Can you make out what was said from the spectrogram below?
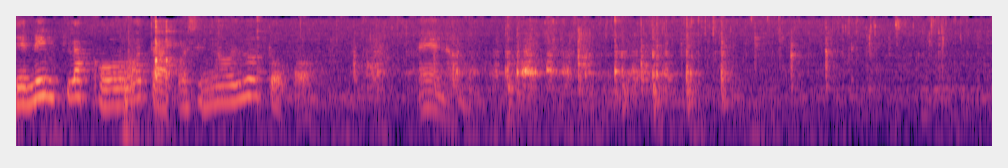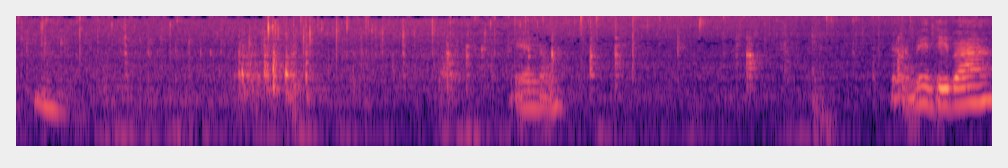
Tinimpla ko, tapos inuluto ko. Ayan o. Hmm. Ayan o. Dami, di ba?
